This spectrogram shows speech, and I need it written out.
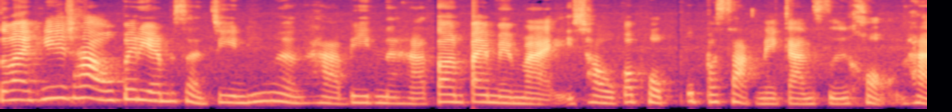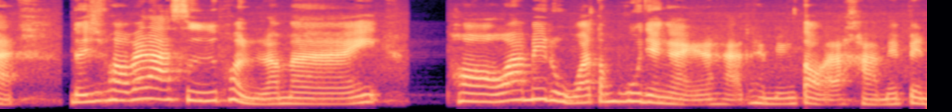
สมัยที่ชาวไปเรียนภาษาจีนที่เมืองฮาร์บินนะคะ ตอนไปใหม่ๆชาวก็พบอุปสรรคในการซื้อของค่ะ โดยเฉพาะเวลาซื้อผลไม้ เพราะว่าไม่รู้ว่าต้องพูดยังไงนะคะแถมยังต่อราคาไม่เป็น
